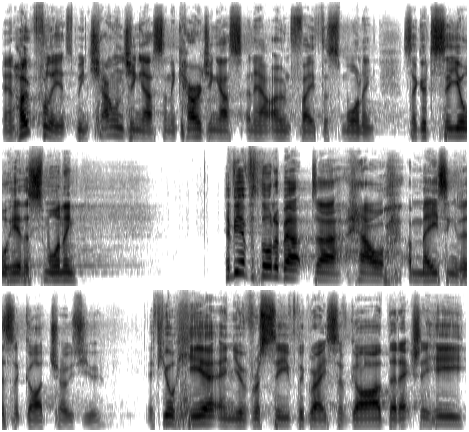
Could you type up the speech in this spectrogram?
And hopefully, it's been challenging us and encouraging us in our own faith this morning. So good to see you all here this morning. Have you ever thought about uh, how amazing it is that God chose you? If you're here and you've received the grace of God, that actually He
